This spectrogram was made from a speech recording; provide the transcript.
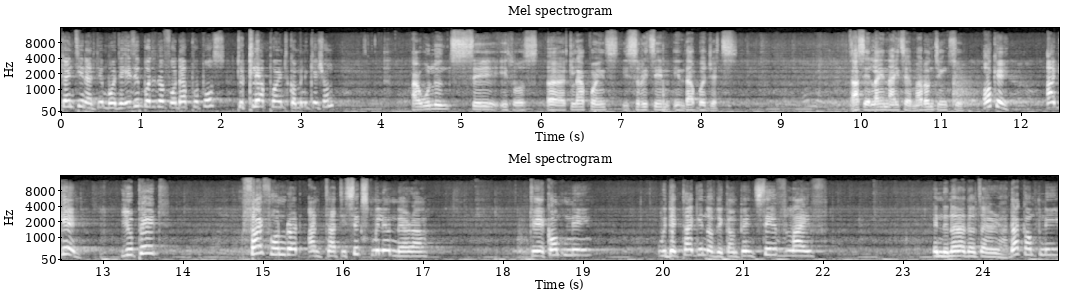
2019 budget? Is it budgeted for that purpose to ClearPoint communication? I wouldn't say it was uh, clear points is written in that budget. As a line item, I don't think so. Okay, again, you paid 536 million naira to a company with the tagging of the campaign Save Life in the Niger Delta area. That company,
